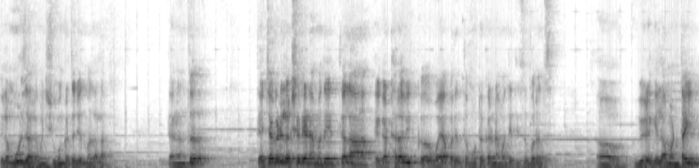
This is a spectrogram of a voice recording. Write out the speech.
तिला मूल झालं म्हणजे शुभंकरचा जन्म झाला. त्यानंतर त्याच्याकडे लक्ष देण्यामध्ये त्याला एका ठराविक वयापर्यंत मोठं करण्यामध्ये तिचं बरंच वेळ गेला म्हणता येईल.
